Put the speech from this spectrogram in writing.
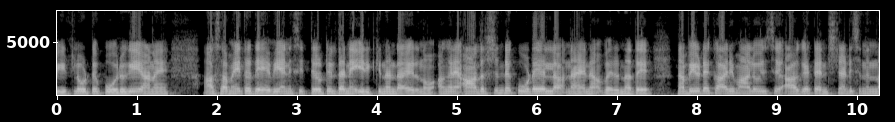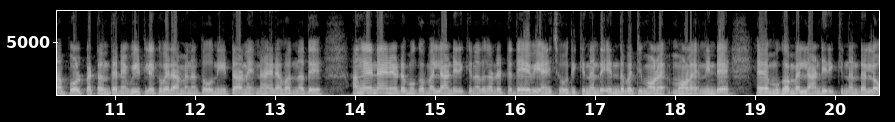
വീട്ടിലോട്ട് പോരുകയാണ്. ആ സമയത്ത് ദേവയാനി സിറ്റൗട്ടിൽ തന്നെ ഇരിക്കുന്നുണ്ടായിരുന്നു. അങ്ങനെ ആദർശന്റെ കൂടെയല്ല നയന വരുന്നത്. നവയുടെ കാര്യം ആലോചിച്ച് ആകെ ടെൻഷൻ അടിച്ച് നിന്നപ്പോൾ പെട്ടെന്ന് തന്നെ വീട്ടിലേക്ക് വരാമെന്ന് തോന്നിയിട്ടാണ് നയന വന്നത്. അങ്ങനെ നയനയുടെ മുഖം വല്ലാണ്ടിരിക്കുന്നത് കണ്ടിട്ട് ദേവയാനി ചോദിക്കുന്നുണ്ട് എന്ത് പറ്റി മോളെ? മോളെ നിന്റെ മുഖം വല്ലാണ്ടിരിക്കുന്നുണ്ടല്ലോ.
